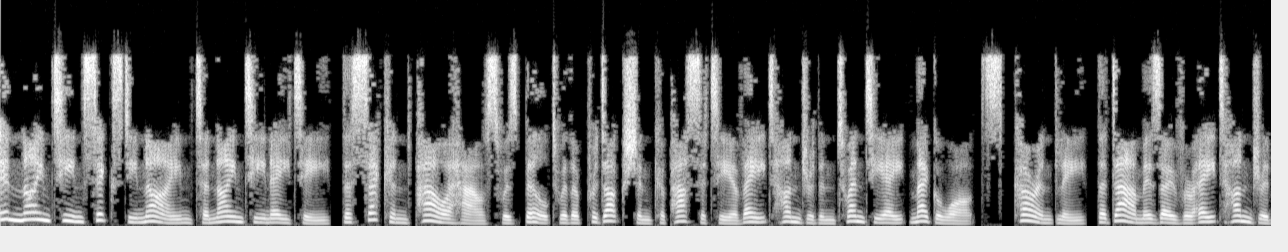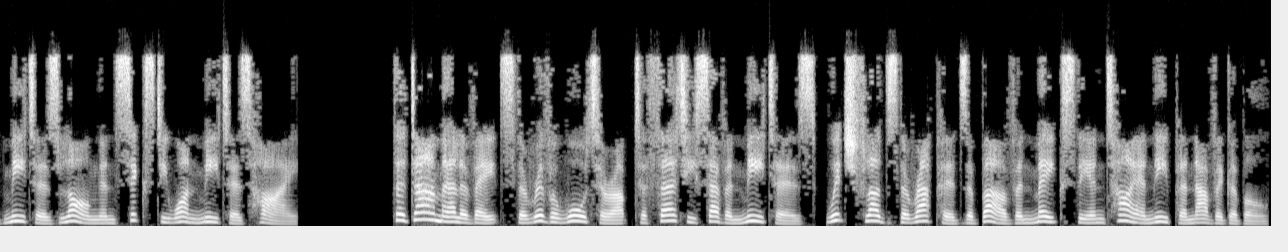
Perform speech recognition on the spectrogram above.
In 1969–1980, the second powerhouse was built with a production capacity of 828 MW. Currently, the dam is over 800 meters long and 61 meters high. The dam elevates the river water up to 37 meters, which floods the rapids above and makes the entire Dnieper navigable.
